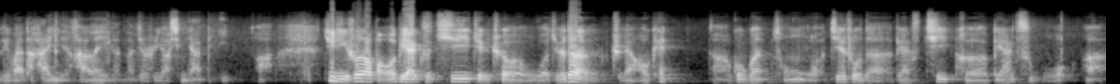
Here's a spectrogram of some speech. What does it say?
另外他还隐含了一个，那就是要性价比啊。具体说到宝沃 BX 七这个车，我觉得质量 OK 啊，过关。从我接触的 BX 七和 BX 五啊，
